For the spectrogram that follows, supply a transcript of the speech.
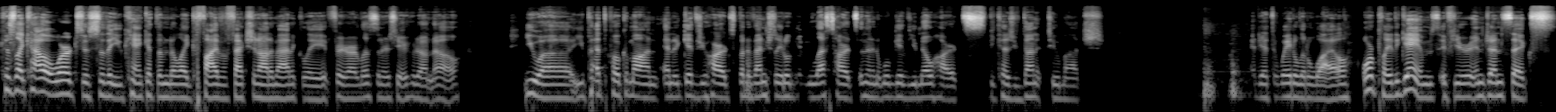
Because like how it works is so that you can't get them to like five affection automatically. For our listeners here who don't know, you uh you pet the Pokemon and it gives you hearts, but eventually it'll give you less hearts, and then it will give you no hearts because you've done it too much. And you have to wait a little while or play the games if you're in Gen six.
